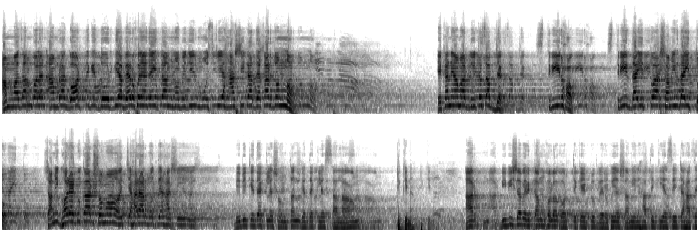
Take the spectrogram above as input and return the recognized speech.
আম্মাজান বলেন, আমরা ঘর থেকে দৌড় দিয়া বের হয়ে যাইতাম নবীজির মুস্কি হাসিটা দেখার জন্য। এখানে আমার দুইটা সাবজেক্ট স্ত্রীর হক। স্ত্রীর দায়িত্ব আর স্বামীর দায়িত্ব। স্বামী ঘরে ঢুকার সময় চেহারার মধ্যে হাসি। বিবিকে দেখলে, সন্তানকে দেখলে সালাম। ঠিক না ঠিক না আর বিবি সাহেবের কাম হলো ঘর থেকে একটু বের হইয়া স্বামীর হাতে কি আছে, এটা হাতে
